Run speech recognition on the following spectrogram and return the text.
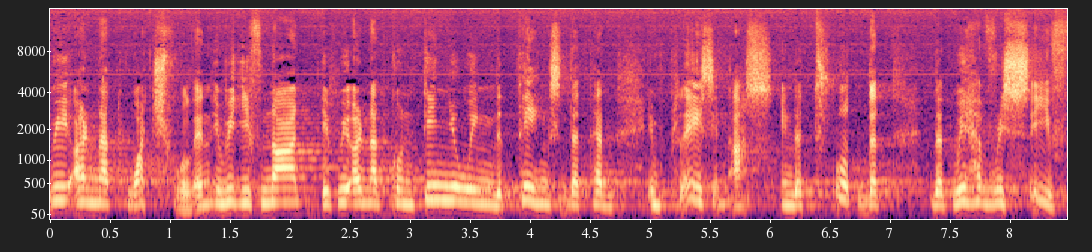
we are not watchful, and if, we, if not, if we are not continuing the things that have in place in us, in the truth that, that we have received,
